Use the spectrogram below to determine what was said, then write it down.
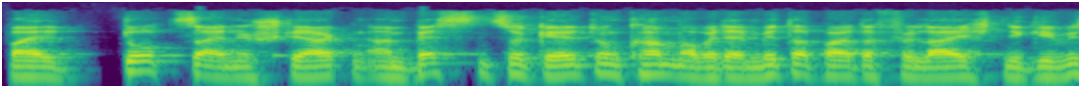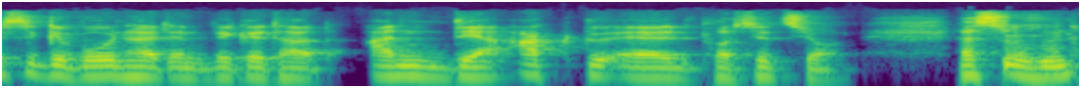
weil dort seine Stärken am besten zur Geltung kommen, aber der Mitarbeiter vielleicht eine gewisse Gewohnheit entwickelt hat an der aktuellen Position. Hast du mhm.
